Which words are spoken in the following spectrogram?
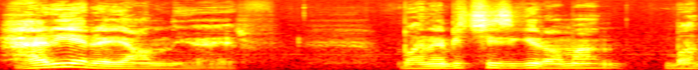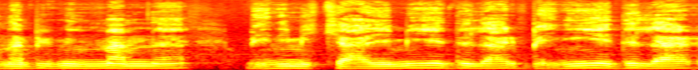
Her yere yanlıyor herif. Bana bir çizgi roman, bana bir bilmem ne, benim hikayemi yediler, beni yediler.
